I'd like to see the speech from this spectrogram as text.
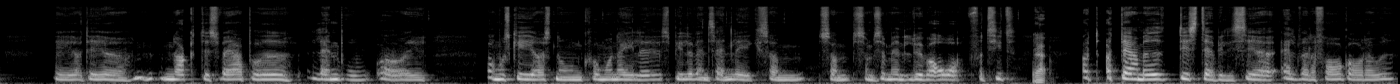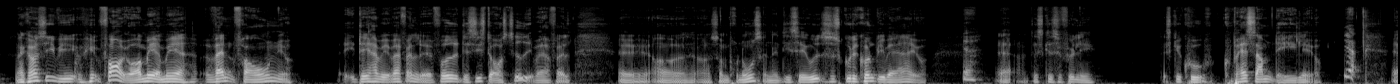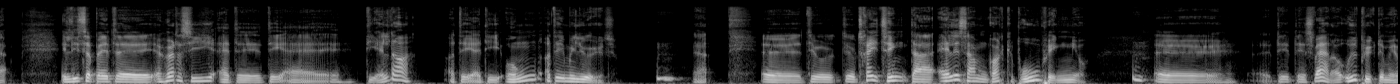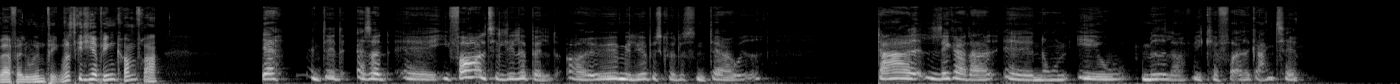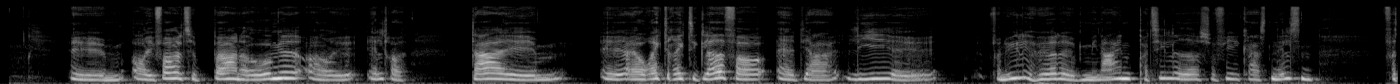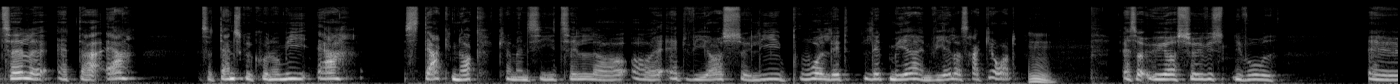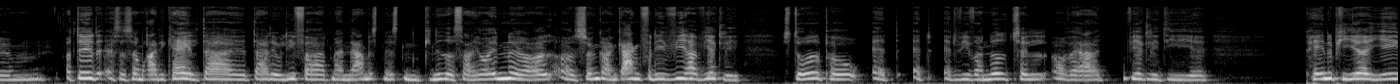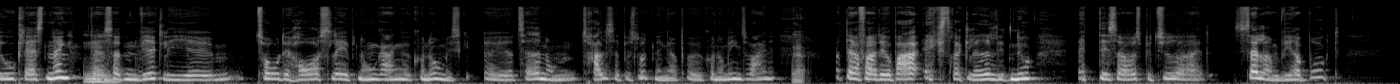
Øh, og det er jo nok desværre både landbrug og, øh, og måske også nogle kommunale spildevandsanlæg, som, som, som simpelthen løber over for tit. Ja. Og, og dermed destabiliserer alt, hvad der foregår derude. Man kan også sige, at vi, vi får jo mere og mere vand fra oven jo. Det har vi i hvert fald øh, fået det sidste års tid i hvert fald. Øh, og, og som prognoserne de ser ud, så skulle det kun blive værre jo. Ja. Ja, det skal selvfølgelig det skal kunne, kunne passe sammen det hele jo. Ja. ja. Elisabeth, øh, jeg hørte dig sige, at øh, det er de ældre, og det er de unge, og det er miljøet. Mm. Ja. Øh, det, er jo, det er jo tre ting, der alle sammen godt kan bruge penge jo. Mm. Øh, det, det er svært at udbygge dem i hvert fald uden penge. Hvor skal de her penge komme fra? Ja, men det, altså, øh, i forhold til Lillebælt og øge miljøbeskyttelsen derude, der ligger der øh, nogle EU-midler, vi kan få adgang til. Øhm, og i forhold til børn og unge og øh, ældre, der øh, øh, er jeg jo rigtig, rigtig glad for, at jeg lige øh, for nylig hørte min egen partileder, Sofie Carsten Nielsen, fortælle, at der er, altså dansk økonomi er stærk nok, kan man sige, til, og, og at vi også lige bruger lidt, lidt mere, end vi ellers har gjort. Mm. Altså øger serviceniveauet. Øhm, og det, altså som radikal, der, der er det jo lige før, at man nærmest næsten gnider sig i øjnene og, og synker en gang, fordi vi har virkelig stået på, at, at, at vi var nødt til at være virkelig de uh, pæne piger i EU-klassen, ikke? Mm. der sådan virkelig uh, tog det hårde slæb nogle gange økonomisk uh, og taget nogle trælse beslutninger på økonomiens vegne. Ja. Og derfor er det jo bare ekstra glædeligt nu, at det så også betyder, at selvom vi har brugt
